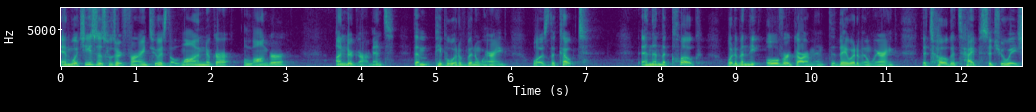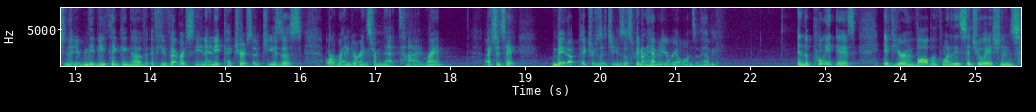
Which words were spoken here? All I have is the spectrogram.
And what Jesus was referring to is the longer, longer undergarment that people would have been wearing was the coat. And then the cloak would have been the overgarment that they would have been wearing, the toga type situation that you may be thinking of if you've ever seen any pictures of Jesus or renderings from that time, right? I should say, made up pictures of Jesus. We don't have any real ones of him. And the point is, if you're involved with one of these situations,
